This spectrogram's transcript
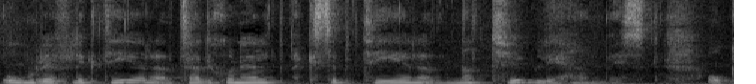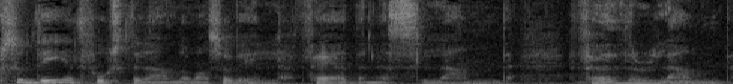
oreflekterad, traditionellt accepterad, naturlig hemvist. Också det ett fosterland om man så vill. Fädernes land, Föderland,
